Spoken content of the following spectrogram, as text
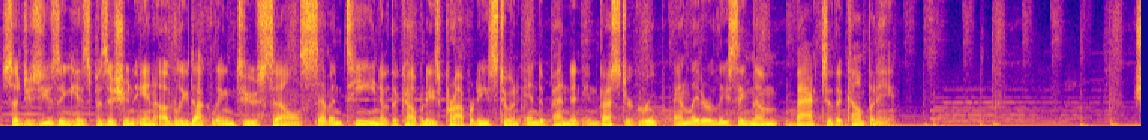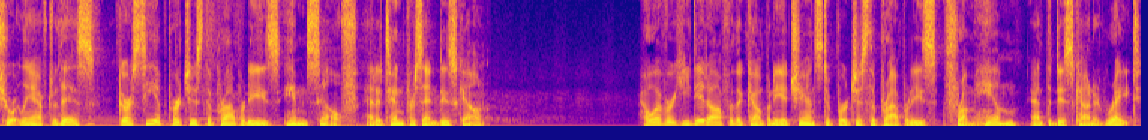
such as using his position in Ugly Duckling to sell 17 of the company's properties to an independent investor group and later leasing them back to the company. Shortly after this, Garcia purchased the properties himself at a 10% discount. However, he did offer the company a chance to purchase the properties from him at the discounted rate,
